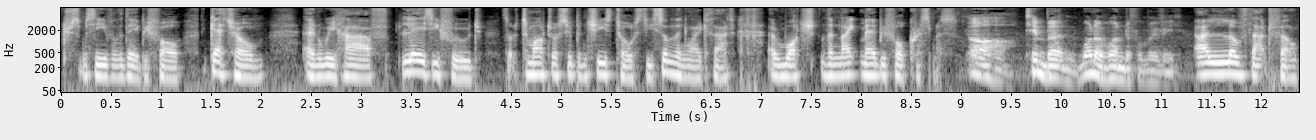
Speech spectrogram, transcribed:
Christmas Eve or the day before, get home and we have lazy food, sort of tomato soup and cheese toasty, something like that, and watch The Nightmare Before Christmas. Oh, Tim Burton, what a wonderful movie. I love that film.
